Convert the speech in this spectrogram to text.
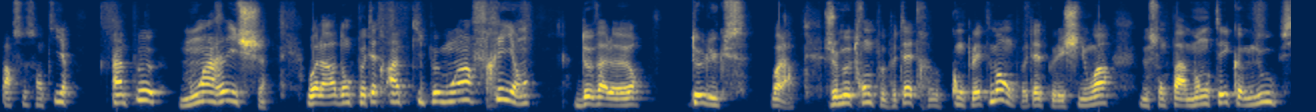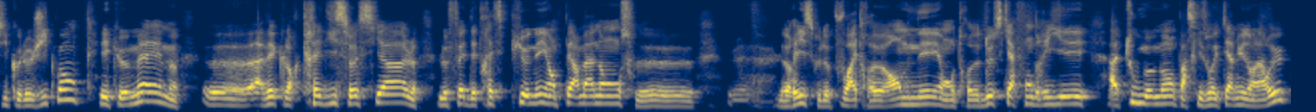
par se sentir un peu moins riche. Voilà, donc peut-être un petit peu moins friand de valeur, de luxe. Voilà. Je me trompe peut-être complètement, peut-être que les Chinois ne sont pas montés comme nous psychologiquement, et que même euh, avec leur crédit social, le fait d'être espionné en permanence, le, risque de pouvoir être emmené entre deux scaphandriers à tout moment parce qu'ils ont éternué dans la rue,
